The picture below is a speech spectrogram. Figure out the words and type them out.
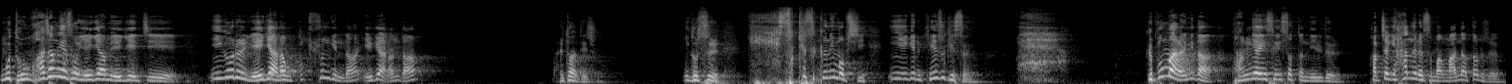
뭐 더 과장해서 얘기하면 얘기했지. 이거를 얘기 안 하고 뚝 숨긴다? 얘기 안 한다? 말도 안 되죠. 이것을 계속해서 끊임없이 이 얘기를 계속했어요. 와. 그뿐만 아닙니다. 광야에서 있었던 일들. 갑자기 하늘에서 막 만나 떨어져요.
